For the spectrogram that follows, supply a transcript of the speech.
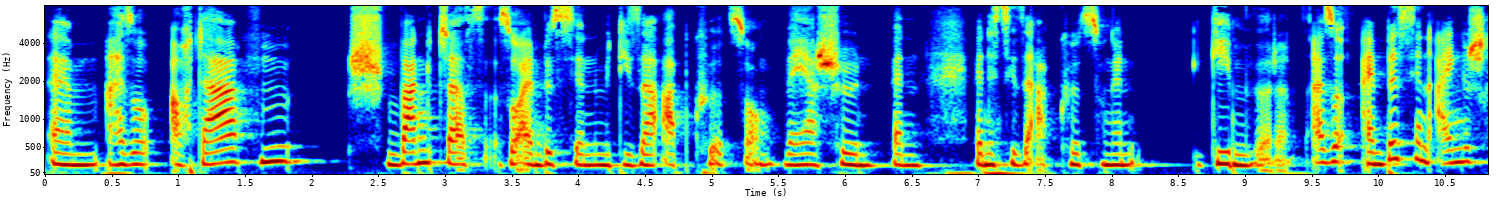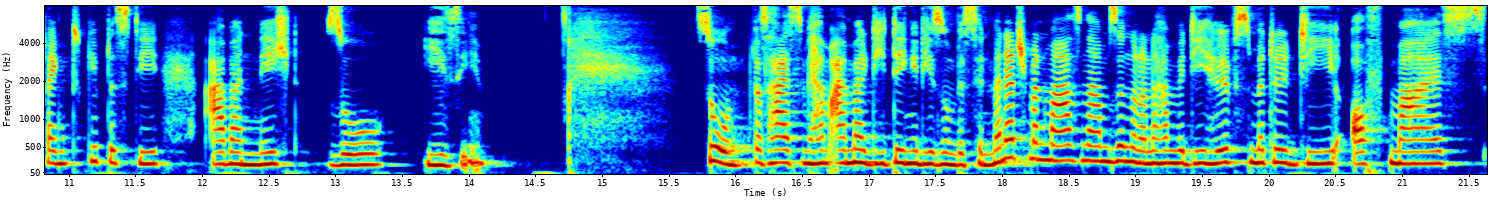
Ähm, also auch da hm, schwankt das so ein bisschen mit dieser Abkürzung. Wäre ja schön, wenn, wenn es diese Abkürzungen geben würde. Also ein bisschen eingeschränkt gibt es die, aber nicht so easy. So, das heißt, wir haben einmal die Dinge, die so ein bisschen Managementmaßnahmen sind und dann haben wir die Hilfsmittel, die oftmals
